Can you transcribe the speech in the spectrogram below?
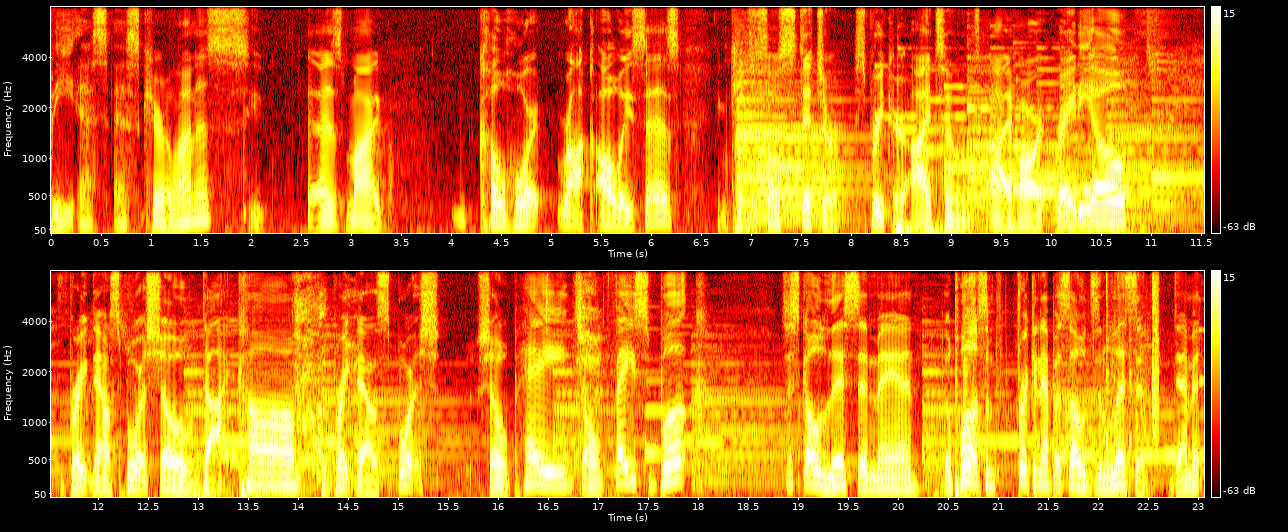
BSS Carolinas. You, as my cohort Rock always says, you can catch us on Stitcher, Spreaker, iTunes, iHeartRadio, BreakdownSportsShow.com, the Breakdown Sports Show page on Facebook. Just go listen, man. Go pull up some freaking episodes and listen. Damn it.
